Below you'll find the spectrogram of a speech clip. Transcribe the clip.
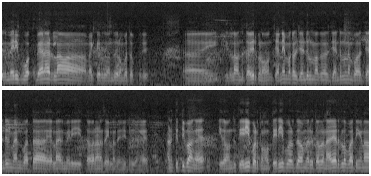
இதுமாரி பேனர்லாம் வைக்கிறது வந்து ரொம்ப தப்பு. இதெல்லாம் வந்து தவிர்க்கணும். சென்னை மக்கள் ஜென்ரல் மக்கள் ஜென்ரல்னு பா ஜென்ரல்மேன் பார்த்தா எல்லாம் இதுமாரி தவறான செயலாம் செஞ்சுட்டு இருக்காங்க. ஆனால் திருத்திப்பாங்க. இதை வந்து தெரியப்படுத்தணும். தெரியப்படுத்தாமல் இருக்கிறதால நிறைய இடத்துல பார்த்தீங்கன்னா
